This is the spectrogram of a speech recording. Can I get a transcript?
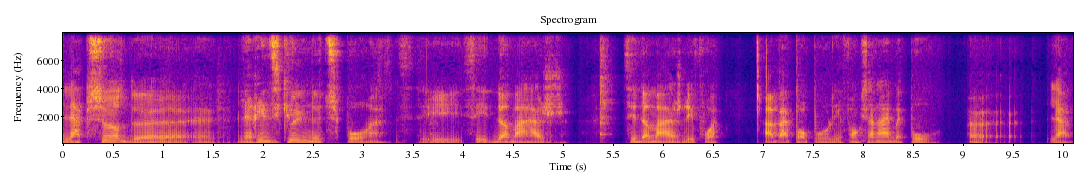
l'absurde, euh, le ridicule ne tue pas. Hein? C'est dommage. C'est dommage des fois. Ah ben pas pour les fonctionnaires, mais pour euh, la,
